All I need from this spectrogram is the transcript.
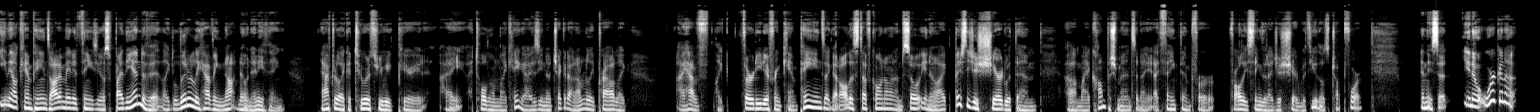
email campaigns, automated things. You know, so by the end of it, like literally having not known anything, after like a two or three week period, I I told them like, hey guys, you know, check it out. I'm really proud. Like I have like 30 different campaigns. I got all this stuff going on. I'm so, you know, I basically just shared with them uh, my accomplishments, and I, I thanked them for for all these things that I just shared with you. Those top four, and they said, you know, we're gonna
